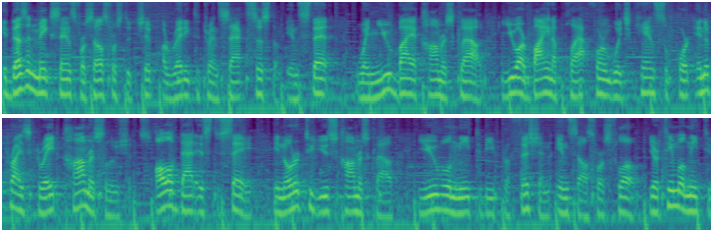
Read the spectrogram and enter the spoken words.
it doesn't make sense for Salesforce to ship a ready-to-transact system. Instead, when you buy a Commerce Cloud, you are buying a platform which can support enterprise-grade commerce solutions. All of that is to say, in order to use Commerce Cloud, you will need to be proficient in Salesforce Flow. Your team will need to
